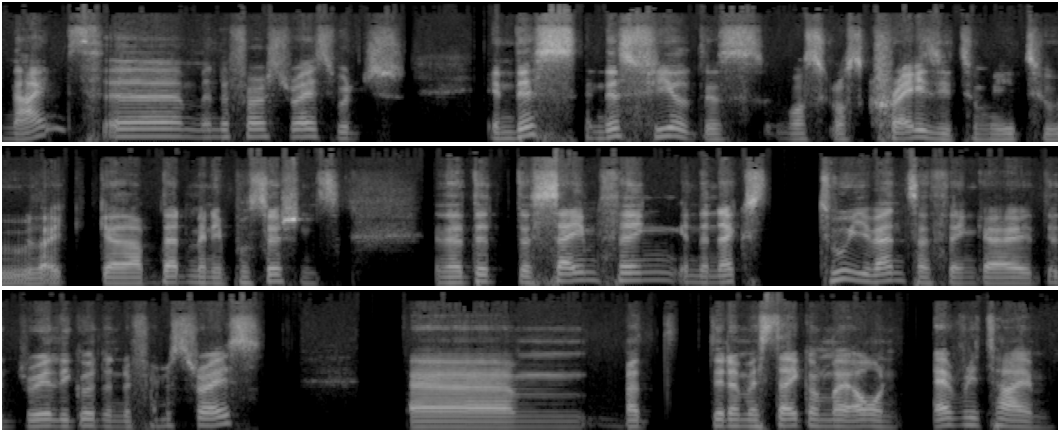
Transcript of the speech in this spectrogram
ninth um, in the first race, which in this in this field this was was crazy to me to like get up that many positions. And I did the same thing in the next two events. I think I did really good in the first race, um, but did a mistake on my own every time,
